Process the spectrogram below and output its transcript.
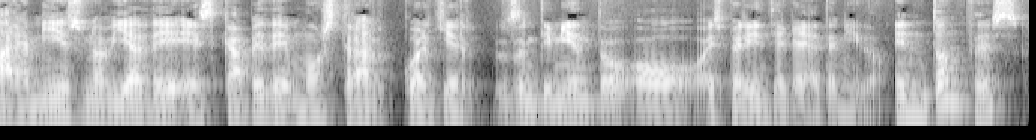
para mí es una vía de escape de mostrar cualquier sentimiento o experiencia que haya tenido. Entonces,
